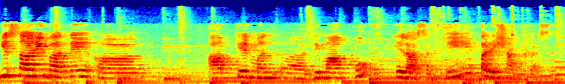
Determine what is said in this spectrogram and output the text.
ये सारी बातें आपके मन दिमाग को हिला सकती हैं, परेशान कर सकती हैं।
